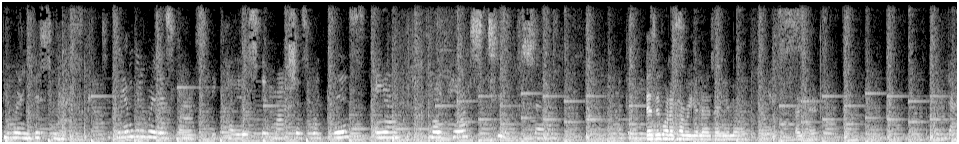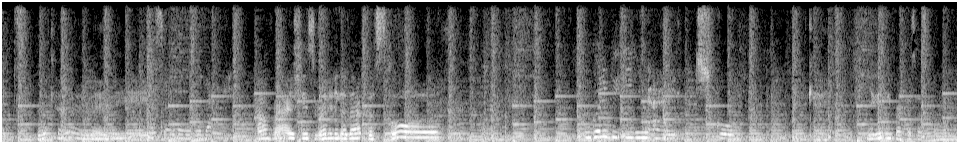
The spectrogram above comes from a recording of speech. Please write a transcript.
going to be wearing this mask. Today I'm going to wear this mask because it matches with this and my pants too. So I'm going to. Is it gonna cover your nose and your mouth? Yes. Okay. Like that. Okay, baby. So I'm going to wear that. All right, she's ready to go back to school. I'm going to be eating at school. Okay. You can eat breakfast at school.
